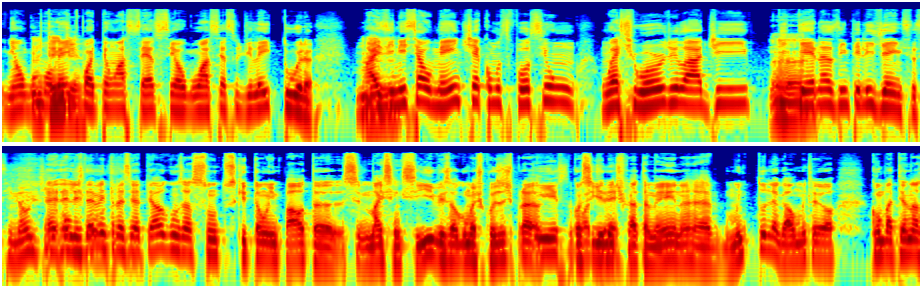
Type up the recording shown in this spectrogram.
Em algum Entendi. momento pode ter um acesso, assim, algum acesso de leitura. Mas uhum. inicialmente é como se fosse um, um Westworld lá de pequenas uhum. inteligências, assim, não de. É, eles devem trazer até alguns assuntos que estão em pauta mais sensíveis, algumas coisas para conseguir identificar também, né? É muito legal, muito legal. Combatendo a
